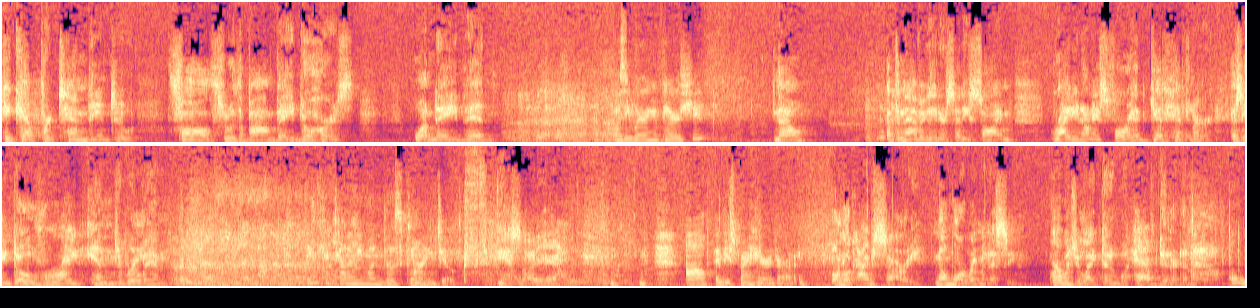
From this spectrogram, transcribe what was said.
He kept pretending to fall through the bomb bay doors. One day he did. Was he wearing a parachute? No. But the navigator said he saw him writing on his forehead, Get Hitler, as he dove right into Berlin. I think you're telling me one of those flying jokes. Yes, I am. I'll finish my hair, darling. Oh, look, I'm sorry. No more reminiscing. Where would you like to have dinner tonight? Oh.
